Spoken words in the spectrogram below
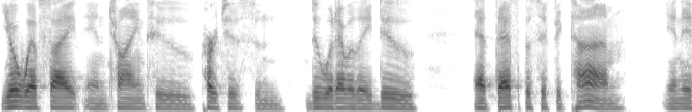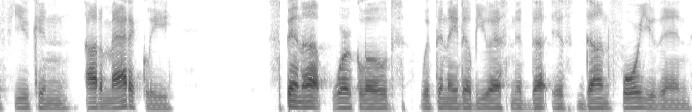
your website and trying to purchase and do whatever they do at that specific time and if you can automatically spin up workloads within AWS and it it's done for you, then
